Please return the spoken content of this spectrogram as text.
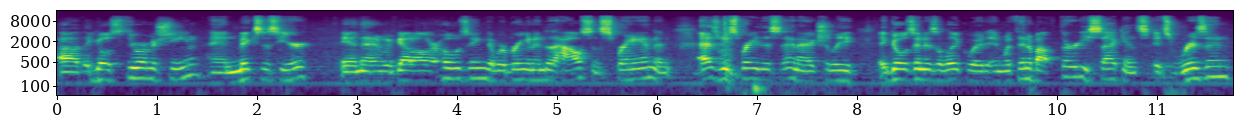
uh, that goes through our machine and mixes here. And then we've got all our hosing that we're bringing into the house and spraying. And as we spray this in, actually, it goes in as a liquid. And within about 30 seconds, it's risen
